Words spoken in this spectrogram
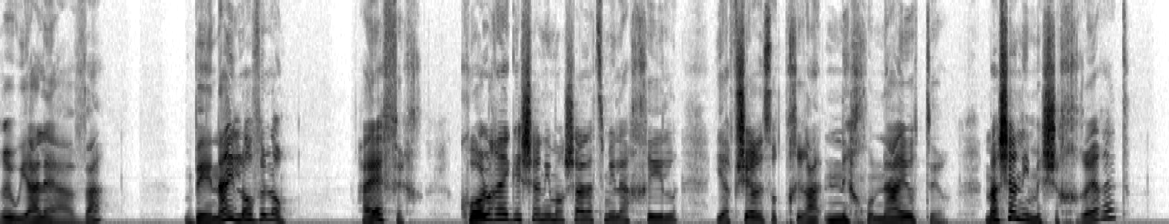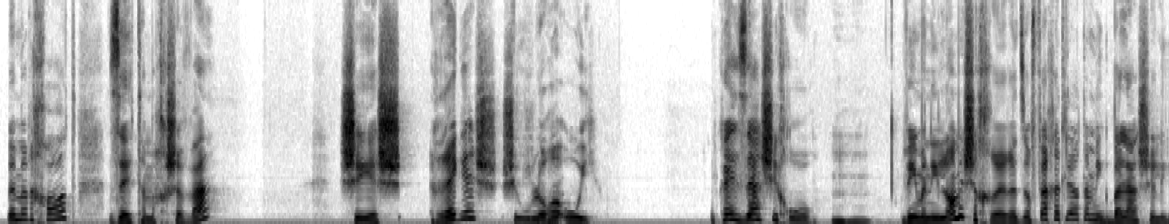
ראויה לאהבה? בעיניי לא ולא. ההפך, כל רגש שאני מרשה לעצמי להכיל יאפשר לעשות בחירה נכונה יותר. מה שאני משחררת, במרכאות, זה את המחשבה שיש רגש שהוא לא ראוי. אוקיי? זה השחרור. Mm-hmm. ואם אני לא משחררת, זה הופכת להיות המגבלה שלי.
